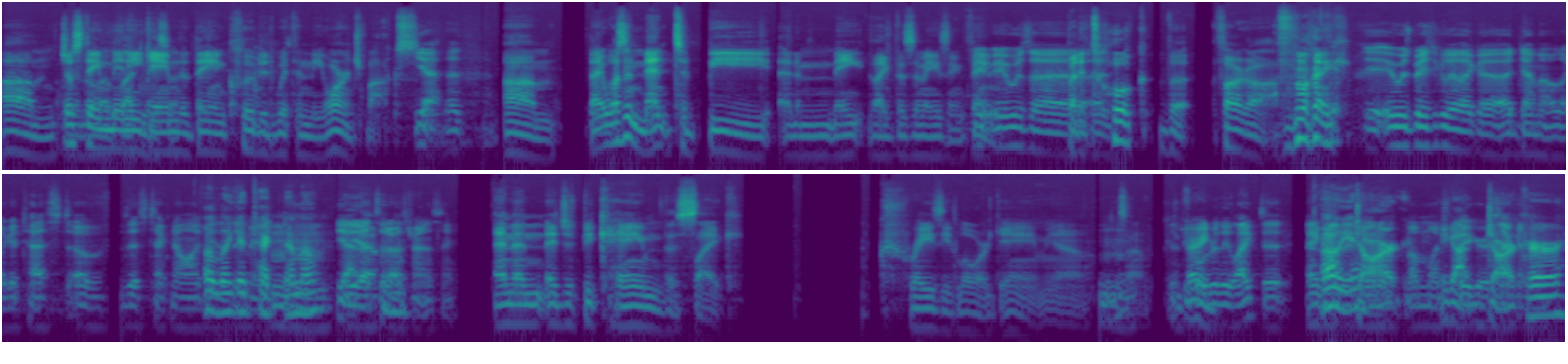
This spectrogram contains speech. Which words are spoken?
um, just a mini game that they included within the Orange Box. yeah, that, Um, that it wasn't meant to be an ama- like this amazing thing, it, it was a. but it a- took the fuck off. like, It, it was basically like a, a demo, like a test of this technology. Oh, like a made. tech demo. Mhm. Yeah, Yeah. that's what I was trying to say. and then it just became this like crazy lore game, you know. Mhm. So Because very people really liked it. it Oh, got yeah. dark. A much it got bigger darker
